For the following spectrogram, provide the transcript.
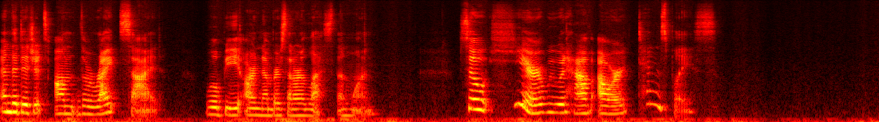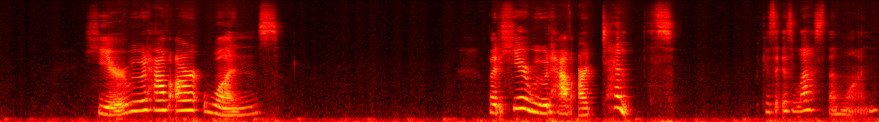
and the digits on the right side will be our numbers that are less than 1. So here we would have our tens place. Here we would have our ones. But here we would have our tenths because it is less than one.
